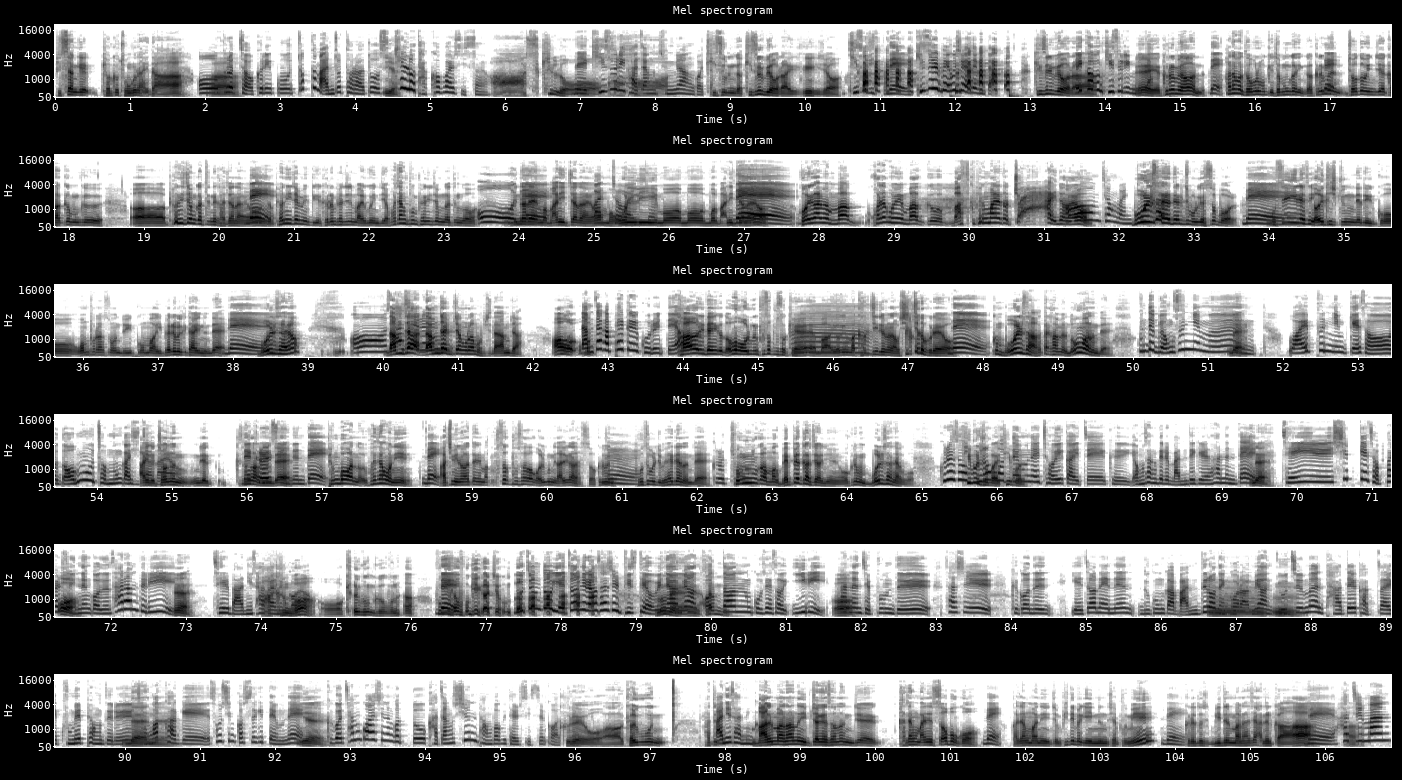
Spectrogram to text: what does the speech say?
비싼 게 결코 좋은 건 아니다. 어, 아. 그렇죠. 그리고 조금 안 좋더라도 예. 스킬로 다 커버할 수 있어요. 아, 스킬로. 네, 기술이 아, 가장 중요한 거죠. 기술인가? 기술 배워라 그 얘기죠. 기술이 네, 기술 배우셔야 됩니다. 기술 배워라. 메이크업은 기술입니다. 예, 예. 그러면 네. 하나만 더 물어볼게요. 전문가니까. 그러면 네. 저도 이제 가끔 그 어, 편의점 같은 데 가잖아요. 네. 그러니까 편의점이 그런 편의점 말고 이제 화장품 편의점 같은 거 오, 우리나라에 네. 뭐 많이 있잖아요. 뭐 맞죠, 올리 맞죠. 뭐뭐 뭐 많이 네. 있잖아요. 거기 가면 막 화장품에 막 그 마스크 팩만 해도 쫙 있잖아요. 엄청 많죠. 뭘 사야 될지 모르겠어, 뭘. 네. 뭐 세일해서 10개씩 주는 데도 있고 원 플러스 원도 있고 뭐 별의별 게 다 있는데 네. 뭘 사요? 어, 남자 사실은- 남자 입장으로 한번 봅시다. 남자. 아, 어, 어, 남자가 팩을 고를 때요? 가을이 되니까 너무 얼굴이 푸석푸석해. 음. 막 여기 막 각질이 일어나고 실제로 그래요. 네. 그럼 뭘 사? 딱 하면 너무 많은데. 근데 명수님은 네. 와이프님께서 너무 전문가시잖아요. 아니 저는 이제 네, 그럴 수 있는데. 평범한 회사원이 네. 아침에 일어났더니 막 푸석푸석하고 얼굴이 난리가 났어. 그러면 네. 보습을 좀 해야 되는데 그렇죠. 종류가 막 몇백 가지 아니에요. 그러면 뭘 사냐고. 그래서 그런 줘봐요, 것 팁을. 때문에 저희가 이제 그 영상들을 만들기를 하는데 네. 제일 쉽게 접할 어. 수 있는 거는 사람들이 예. 제일 많이 아 사가는 그런 거예요. 거? 어 결국은 그거구나. 네. 후기가 좋은 거. 요즘도 예전이랑 사실 비슷해요. 왜냐하면 그러네. 사람들- 어떤 곳에서 1위 어. 하는 제품들 사실 그거는 예전에는 누군가 만들어낸 음, 거라면 음. 요즘은 다들 각자의 구매평들을 네, 정확하게 소신껏 쓰기 때문에 예. 그걸 참고하시는 것도 가장 쉬운 방법이 될 수 있을 것 같아요. 그래요. 아 결국은 많이 사는 거. 말만 하는 입장에서는 이제 가장 많이 써보고 네. 가장 많이 좀 피드백이 있는 제품이 네. 그래도 믿을만하지 않을까. 네. 하지만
